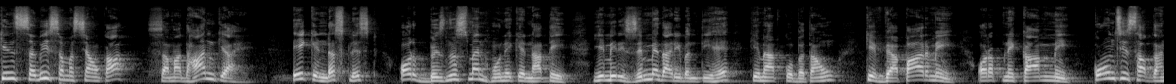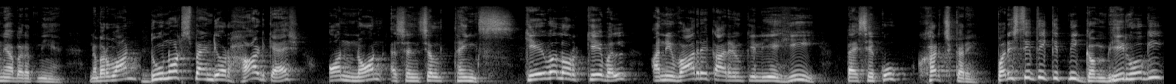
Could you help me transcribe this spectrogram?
कि इन सभी समस्याओं का समाधान क्या है। एक इंडस्ट्रियलिस्ट और बिजनेसमैन होने के नाते ये मेरी ज़िम्मेदारी बनती है कि मैं आपको बताऊँ कि व्यापार में और अपने काम में कौन सी सावधानियाँ बरतनी है। Number one, do not spend your hard cash on non essential things केवल और केवल अनिवार्य कार्यों के लिए ही पैसे को खर्च करें। परिस्थिति कितनी गंभीर होगी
